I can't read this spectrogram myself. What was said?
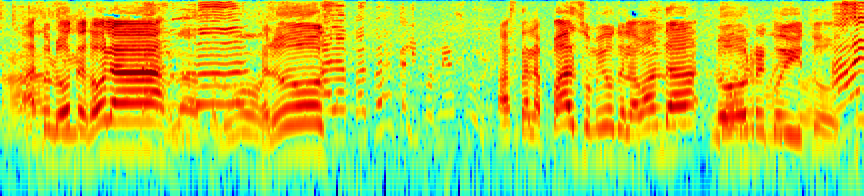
Ah, saludos, hola. Saludos. Saludos. A La Paz, Baja California Sur. Hasta La Paz, amigos de la banda, Los Recoditos. Ay,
